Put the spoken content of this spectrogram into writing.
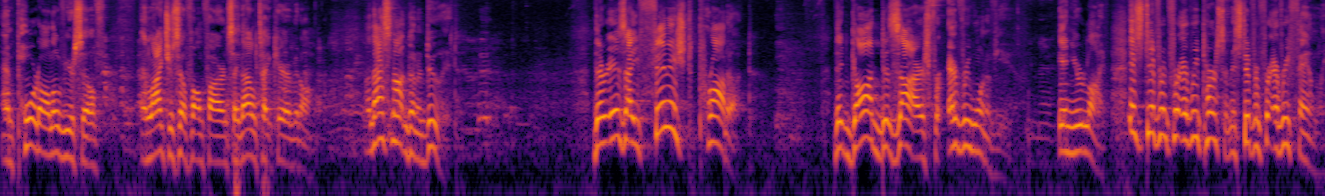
and pour it all over yourself and light yourself on fire and say that'll take care of it all. Well, that's not going to do it. There is a finished product that God desires for every one of you in your life. It's different for every person. It's different for every family.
